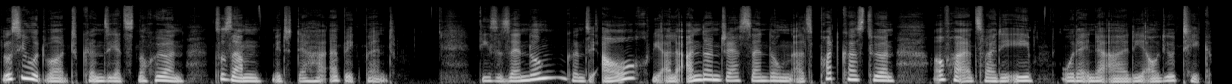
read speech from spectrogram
Lucy Woodward können Sie jetzt noch hören, zusammen mit der HR Big Band. Diese Sendung können Sie auch, wie alle anderen Jazz-Sendungen, als Podcast hören auf hr2.de oder in der ARD Audiothek.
